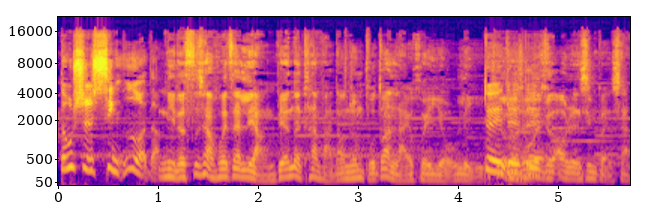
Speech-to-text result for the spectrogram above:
都是性恶的，你的思想会在两边的看法当中不断来回游离，对有的时候对对会觉得哦人性本善，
